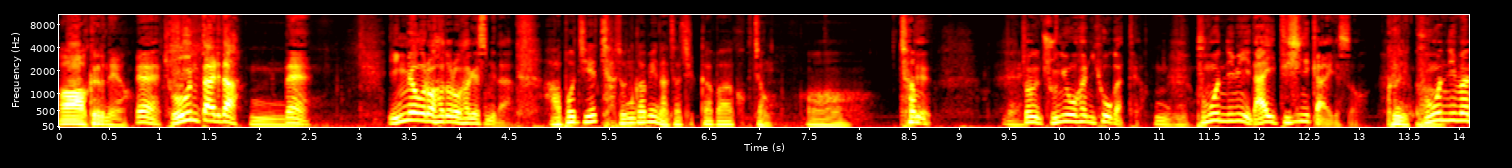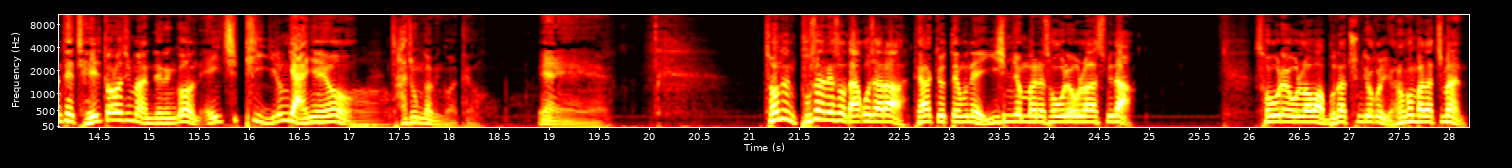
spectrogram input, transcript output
아, 그러네요. 네, 좋은 딸이다. 음, 네. 익명으로 하도록 하겠습니다. 아버지의 자존감이 낮아질까봐 걱정. 어, 참. 네. 네. 저는 중요한 효 같아요. 음, 부모님이 나이 드시니까 알겠어. 그러니까. 부모님한테 제일 떨어지면 안 되는 건 HP 이런 게 아니에요. 어, 자존감인 것 같아요. 예, 예, 예. 저는 부산에서 나고 자라 대학교 때문에 20년 만에 서울에 올라왔습니다. 서울에 올라와 문화 충격을 여러 번 받았지만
